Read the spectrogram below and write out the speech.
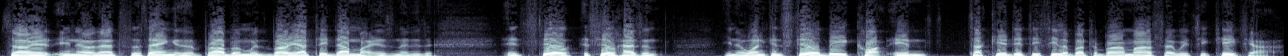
So it, you know, that's the thing. The problem with Pariyatti Dhamma, isn't it? It, it still, it still hasn't. You know, one can still be caught in Sakyaditi Silabbata Paramasa Vicikiccha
